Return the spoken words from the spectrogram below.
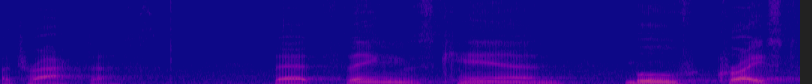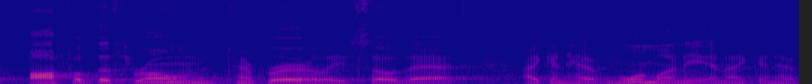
attract us, that things can move Christ off of the throne temporarily so that I can have more money and I can have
